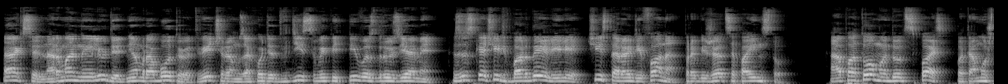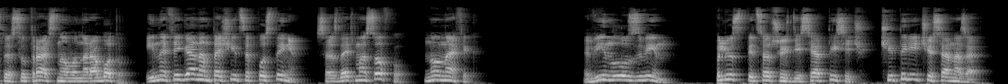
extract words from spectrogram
Аксель, нормальные люди днем работают, вечером заходят в ДИС выпить пиво с друзьями, заскочить в бордель или, чисто ради фана, пробежаться по инсту. А потом идут спать, потому что с утра снова на работу. И нафига нам тащиться в пустыню? Создать массовку? Ну нафиг. Вин-луз-вин. Плюс 560 тысяч, 4 часа назад.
